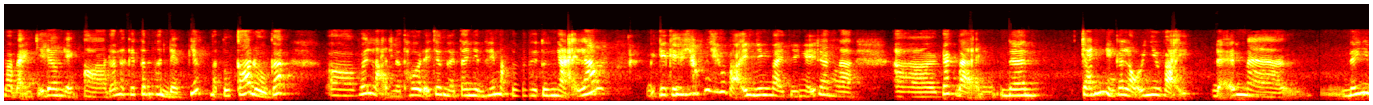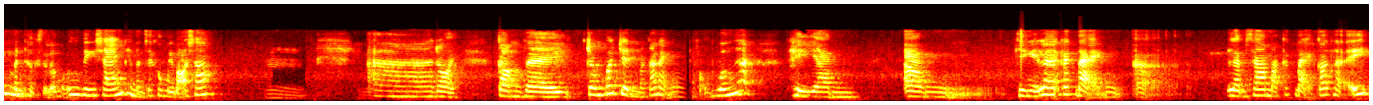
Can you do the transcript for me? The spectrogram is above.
mà bạn chỉ đơn giản ờ uh, đó là cái tấm hình đẹp nhất mà tôi có được á. Uh, với lại là thôi để cho người ta nhìn thấy mặt tôi thì tôi ngại lắm. Kiểu kiểu giống như vậy. Nhưng mà chị nghĩ rằng là uh, các bạn nên tránh những cái lỗi như vậy để mà nếu như mình thực sự là một ứng viên sáng thì mình sẽ không bị bỏ sót. Ừ. à, rồi. Còn về trong quá trình mà các bạn phỏng vấn á thì um, um, chị nghĩ là các bạn uh, làm sao mà các bạn có thể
